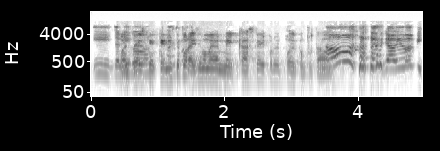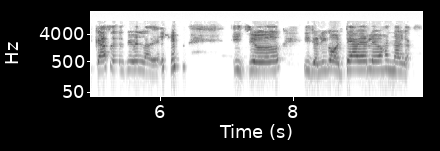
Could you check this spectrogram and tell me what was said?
Y yo le digo, entonces, que, que no esté por ahí, si no me, me casca ahí por el, por el computador. no, yo vivo en mi casa, él vive en la de él. Y yo, y yo le digo, voltea a ver, le bajan nalgas.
